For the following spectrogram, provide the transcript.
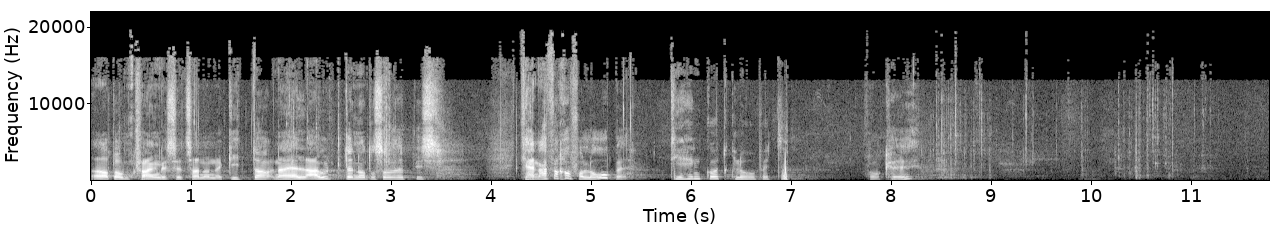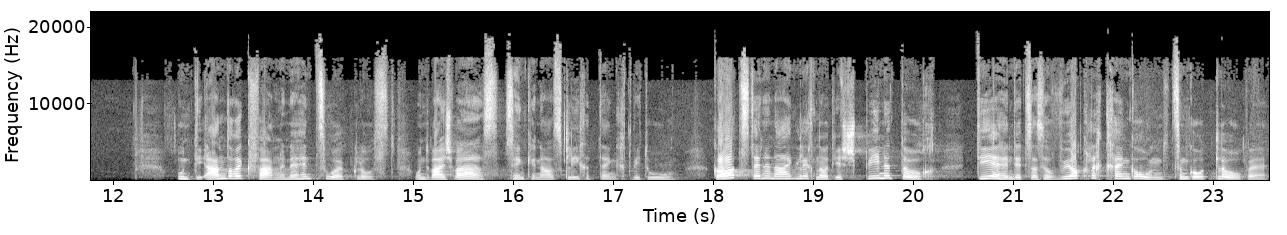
Ah, da im Gefängnis jetzt auch noch eine Gitarre, nein, eine Lauten oder so etwas. Die haben einfach auch verloben. Die haben Gott gelobt. Okay. Und die anderen Gefangenen haben zugelassen. Und weißt was? Sie haben genau das Gleiche gedacht wie du. Geht es denen eigentlich noch? Die spinnen doch. Die haben jetzt also wirklich keinen Grund, zum Gott zu loben.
